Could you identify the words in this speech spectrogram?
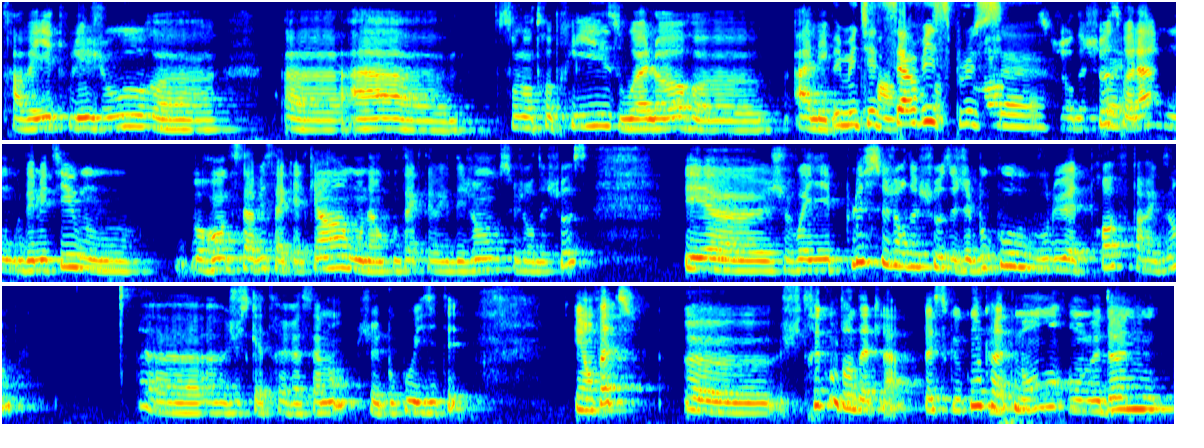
travailler tous les jours à son entreprise ou alors euh, à l'école. Des métiers de service plus. Euh, ce genre de choses, voilà. des métiers où on rend service à quelqu'un, où on est en contact avec des gens, ce genre de choses. Et euh, je voyais plus ce genre de choses. J'ai beaucoup voulu être prof, par exemple, jusqu'à très récemment. J'ai beaucoup hésité. Et en fait, je suis très contente d'être là parce que concrètement, on me donne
